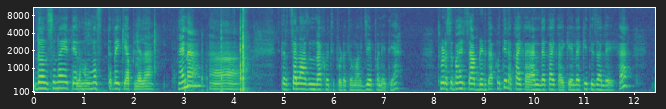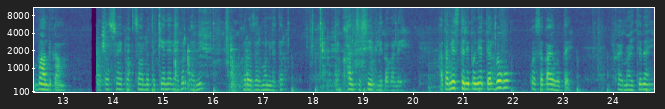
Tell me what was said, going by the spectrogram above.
दोन सुना येतील मग मस्तपैकी आपल्याला आहे ना? हां. तर चला अजून दाखवते पुढं तुम्हाला जे पण येते हां. थोडंसं बाहेरचं अपडेट दाखवते ना काय काय आणलं काय काय केलं किती झालं आहे हां? बांधकाम. आता स्वयंपाक चालू तर केलेला आहे बरं का मी. खरं जर म्हणलं तर. त्या खालची शेगली बघायला आता मिस्त्री पण येतील बघू कसं काय होतंय. काय माहिती नाही.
